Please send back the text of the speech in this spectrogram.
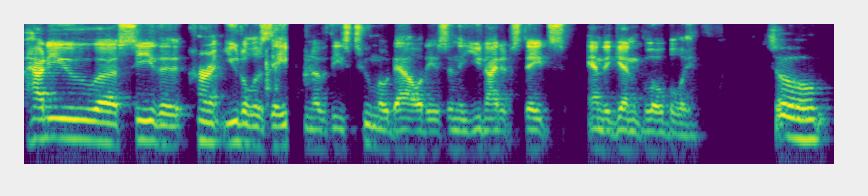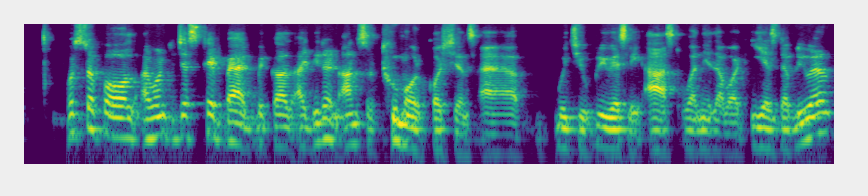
how do you uh, see the current utilization of these two modalities in the United States and again globally? So First of all, I want to just step back because I didn't answer two more questions uh, which you previously asked. One is about ESWL,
